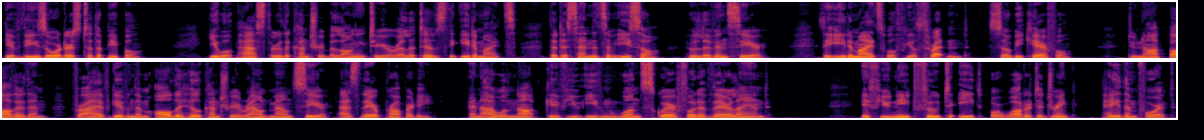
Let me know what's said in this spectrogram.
Give these orders to the people. You will pass through the country belonging to your relatives, the Edomites, the descendants of Esau, who live in Seir. The Edomites will feel threatened, so be careful. Do not bother them, for I have given them all the hill country around Mount Seir as their property, and I will not give you even one square foot of their land. If you need food to eat or water to drink, pay them for it.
